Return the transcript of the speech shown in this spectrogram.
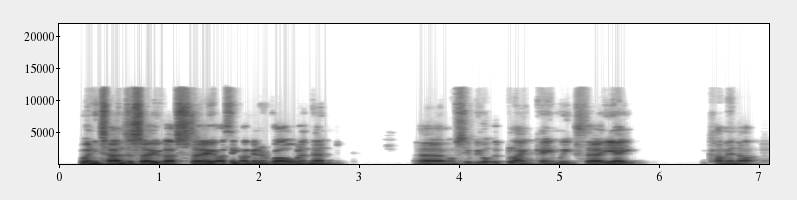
when he turns us over. So I think I'm going to roll, and then um, obviously we got the blank game week 38 coming up.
